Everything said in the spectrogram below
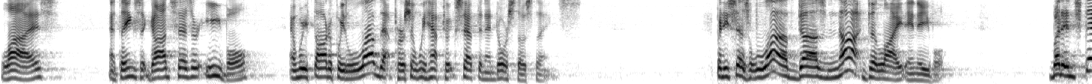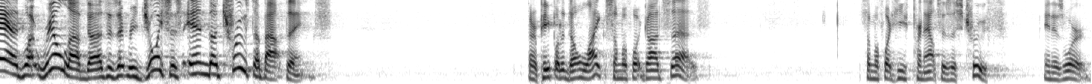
lies, and things that God says are evil, and we've thought if we love that person, we have to accept and endorse those things. But he says, love does not delight in evil. But instead, what real love does is it rejoices in the truth about things. There are people that don't like some of what God says some of what he pronounces as truth in his word.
